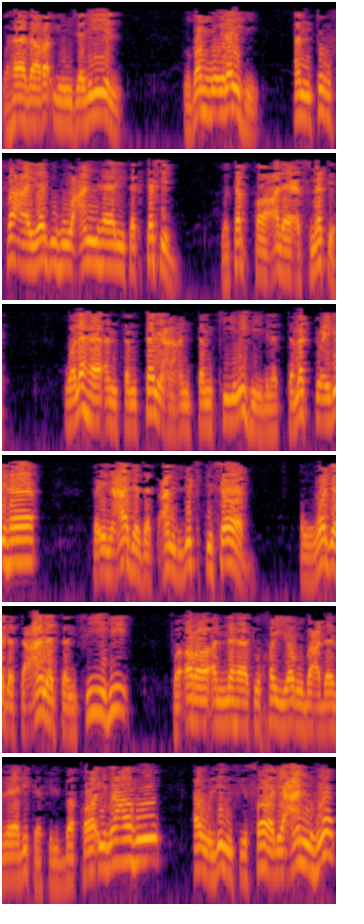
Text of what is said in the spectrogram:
وهذا رأي جميل يضم إليه أن ترفع يده عنها لتكتسب وتبقى على عصمته ولها أن تمتنع عن تمكينه من التمتع بها فإن عجزت عن الاكتساب أو وجدت عنة فيه فأرى أنها تخير بعد ذلك في البقاء معه. أو الانفصال عنه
